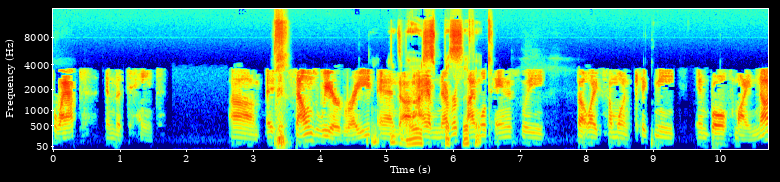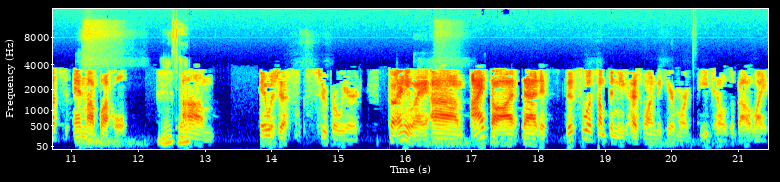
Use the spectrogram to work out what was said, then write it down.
slapped in the taint? Um, it, it sounds weird, right? And uh, I have never specific. simultaneously felt like someone kicked me in both my nuts and my butthole. Okay. Um, it was just super weird. So anyway, um, I thought that if this was something you guys wanted to hear more details about, like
